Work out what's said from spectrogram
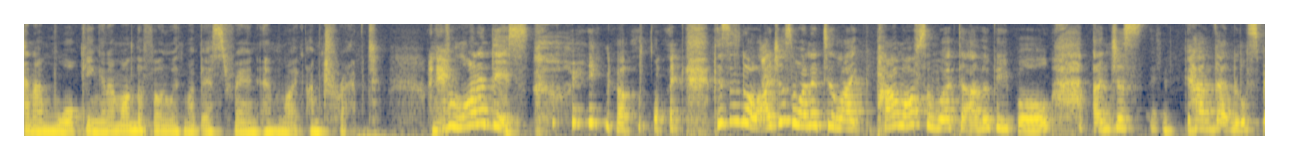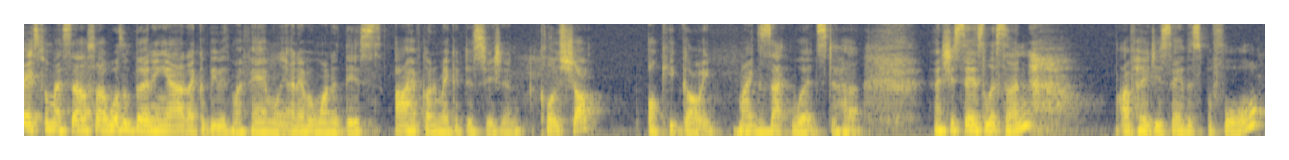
And I'm walking and I'm on the phone with my best friend. And I'm like, I'm trapped. I never wanted this. you know, like this is no. I just wanted to like palm off some work to other people and just have that little space for myself, so I wasn't burning out. I could be with my family. I never wanted this. I have got to make a decision: close shop or keep going. My exact words to her, and she says, "Listen, I've heard you say this before."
